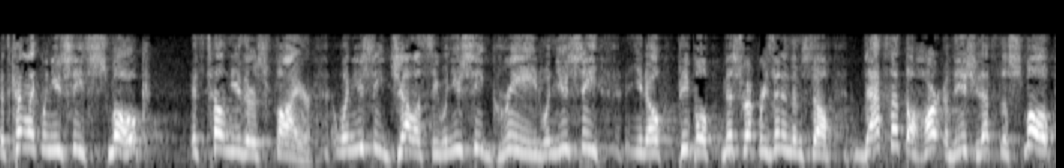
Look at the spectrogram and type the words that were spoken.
It's kind of like when you see smoke it's telling you there's fire. When you see jealousy, when you see greed, when you see, you know, people misrepresenting themselves, that's not the heart of the issue. That's the smoke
